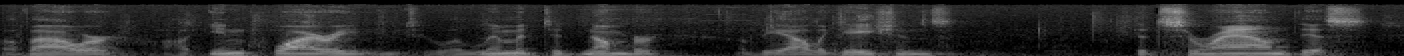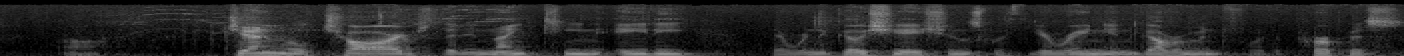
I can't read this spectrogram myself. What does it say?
of our uh, inquiry into a limited number of the allegations that surround this uh, general charge that in 1980 there were negotiations with the Iranian government for the purpose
